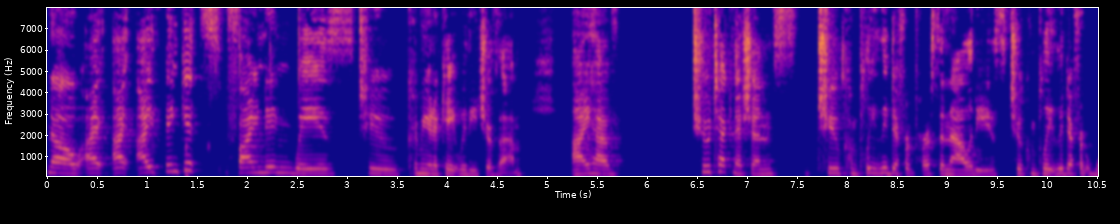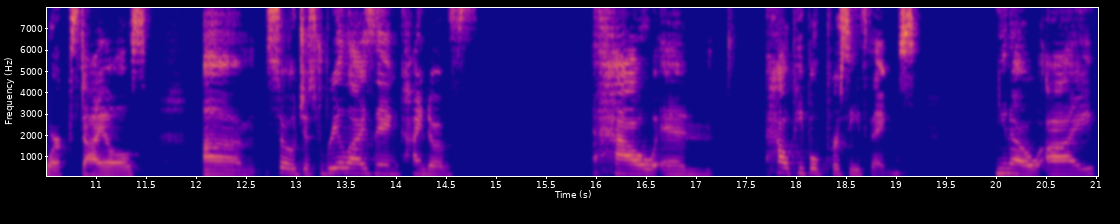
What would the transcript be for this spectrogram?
No, I, I I think it's finding ways to communicate with each of them. I have two technicians, two completely different personalities, two completely different work styles. Um, so just realizing kind of how and how people perceive things. You know, I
